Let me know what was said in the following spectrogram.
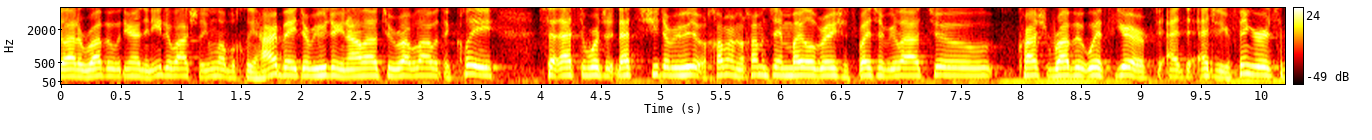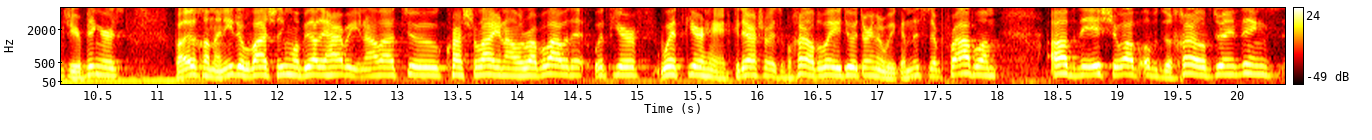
allowed to rub it with your hand. You're not allowed to rub it with a kli. So that's the word. That's sheet of Yehuda. It's place if you're allowed to crush, rub it with your at the edge of your fingers, tips of your fingers. You're not allowed to crush a lot. You're not allowed to rub a lot with it with your with your hand. The way you do it during the week, and this is a problem of the issue of of the of doing things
